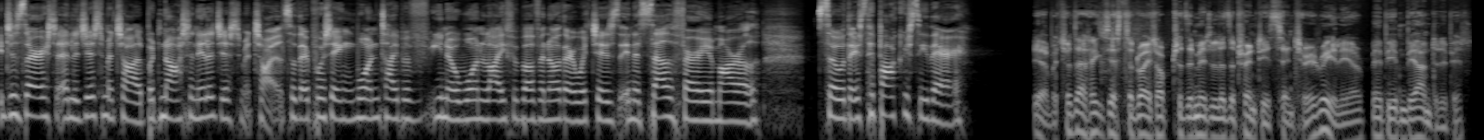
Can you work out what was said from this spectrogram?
desert a legitimate child but not an illegitimate child so they're putting one type of you know one life above another which is in itself very immoral so there's hypocrisy there yeah but sure that existed right up to the middle of the 20th century really or maybe even beyond it a bit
